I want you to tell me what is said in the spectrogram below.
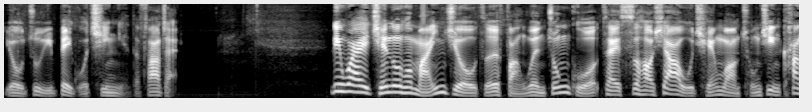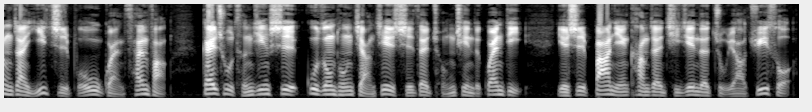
有助于贝国青年的发展。另外，前总统马英九则访问中国，在四号下午前往重庆抗战遗址博物馆参访。该处曾经是顾总统蒋介石在重庆的官邸，也是八年抗战期间的主要居所，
